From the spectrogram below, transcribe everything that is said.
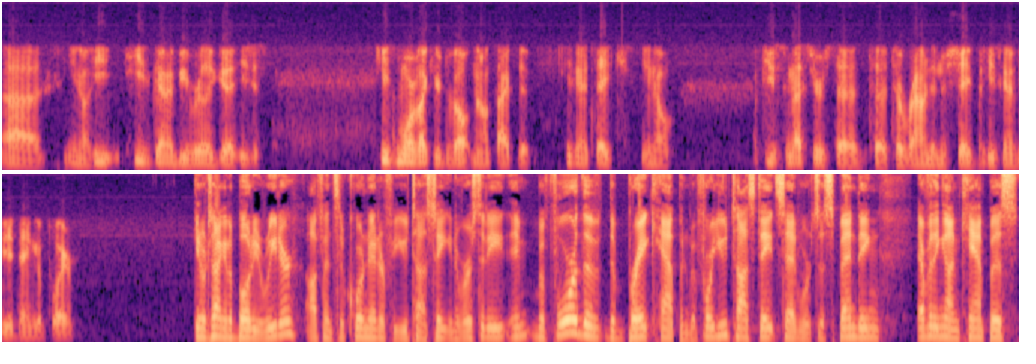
Uh, you know, he he's going to be really good. He's just he's more of like your developmental type that he's going to take you know a few semesters to, to to round into shape, but he's going to be a dang good player. You know, talking to Bodie Reeder, offensive coordinator for Utah State University. And before the, the break happened, before Utah State said we're suspending everything on campus,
